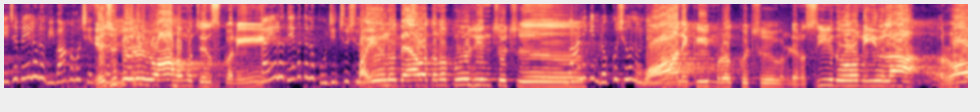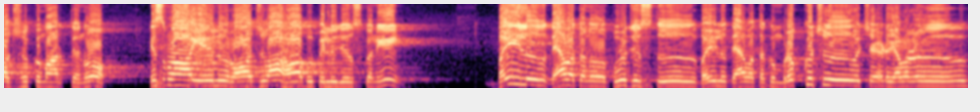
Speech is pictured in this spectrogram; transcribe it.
యజబేలును వివాహము చేసుకొని యజబేలును వివాహము చేసుకొని బయలు దేవతను పూజించుచు. బయలు దేవతను పూజించుచు. వానికి మ్రొక్కుచూ వానికి మ్రొక్కుచు ఉండెను. సీదోనీయుల రాజు కుమార్తెను ఇస్రాయేలు రాజు ఆహాబు పెళ్ళి చేసుకొని బయలు దేవతను పూజిస్తూ బయలు దేవతకు మ్రొక్కుచూ వచ్చాడు ఎవరు?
